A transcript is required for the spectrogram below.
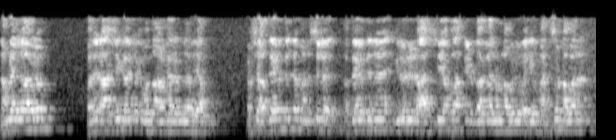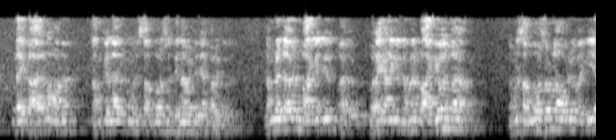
നമ്മളെല്ലാവരും പല രാഷ്ട്രീയക്കാരിലൊക്കെ വന്ന ആൾക്കാരെന്ന് അറിയാം. പക്ഷെ അദ്ദേഹത്തിന്റെ മനസ്സിൽ അദ്ദേഹത്തിന് ഇങ്ങനൊരു രാഷ്ട്രീയ പാർട്ടി ഉണ്ടാകാനുള്ള ഒരു വലിയ മനസ്സുണ്ടാവാൻ ഉണ്ടായ കാരണമാണ് നമുക്കെല്ലാവർക്കും ഒരു സന്തോഷ ദിനമായിട്ട് ഞാൻ പറയുന്നത്. നമ്മളെല്ലാവരും ഭാഗ്യത്തിൽ പറയുകയാണെങ്കിൽ നമ്മൾ ഭാഗ്യവാന്മാരാണ്. നമ്മൾ സന്തോഷമുള്ള ഒരു വലിയ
